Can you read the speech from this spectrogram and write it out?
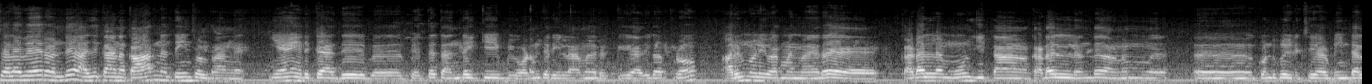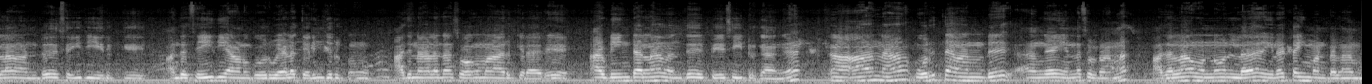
சில பேர் வந்து அதுக்கான காரணத்தையும் சொல்கிறாங்க ஏன் இருக்காது பெ- பெத்த தந்தைக்கு இப்படி உடம்பு சரியில்லாமல் இருக்குது அதுக்கப்புறம் அருள்மொழிவர்மன் வேற கடலில் மூழ்கிட்டான். கடல்லேருந்து அவனும் கொண்டு போயிடுச்சு அப்படின்ட்டுலாம் வந்து செய்தி இருக்குது அந்த செய்தி அவனுக்கு ஒரு வேளை தெரிஞ்சிருக்கும். அதனால தான் சோகமாக இருக்கிறாரு அப்படின்ட்டெல்லாம் வந்து பேசிகிட்டு இருக்காங்க. ஆனால் ஒருத்தன் வந்து அங்கே என்ன சொல்கிறாங்கன்னா அதெல்லாம் ஒன்றும் இல்லை. இரட்டை மண்டலம்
